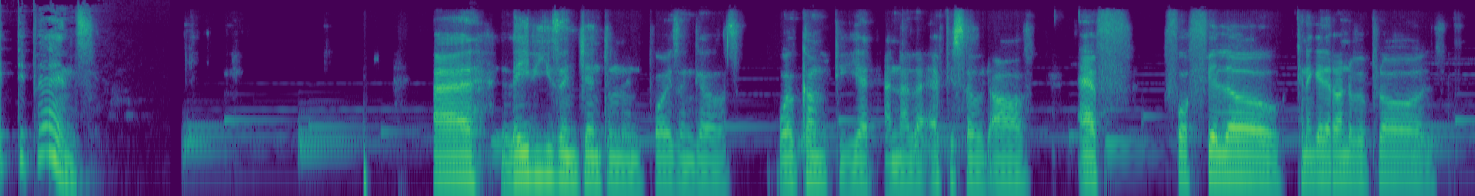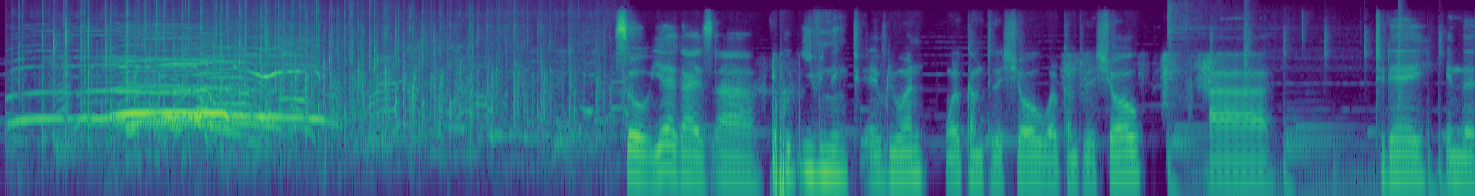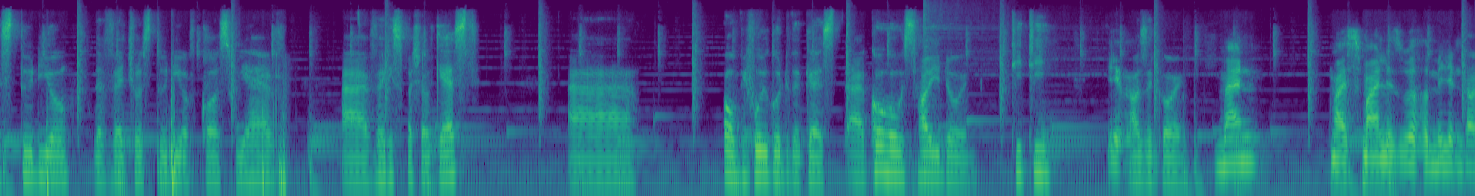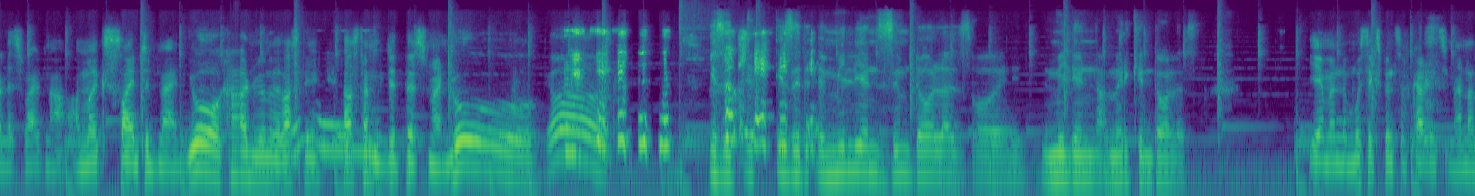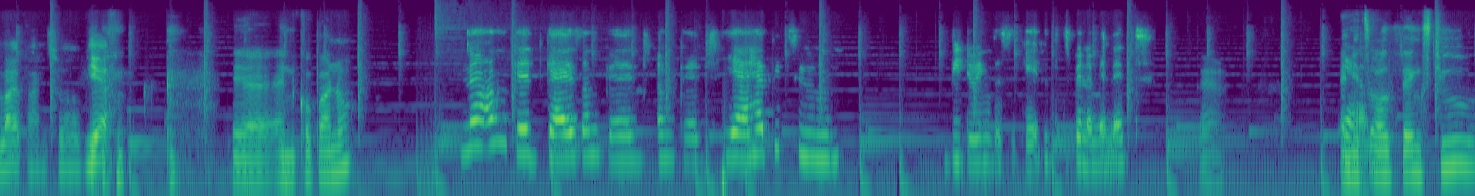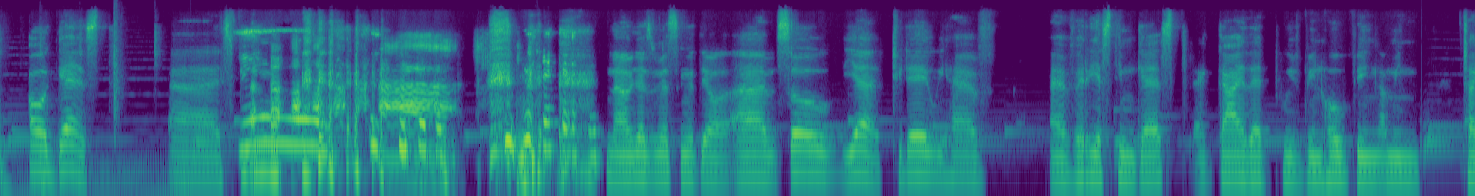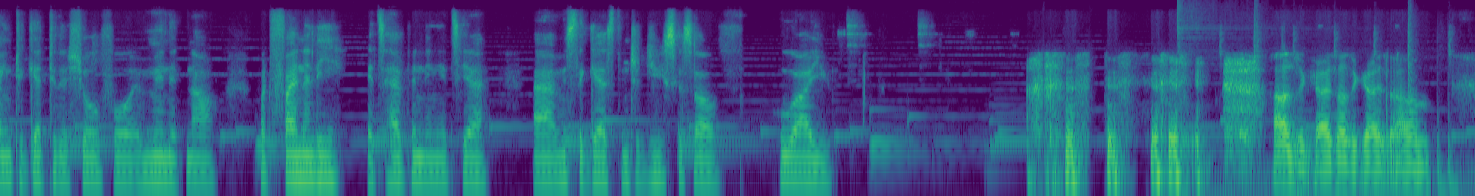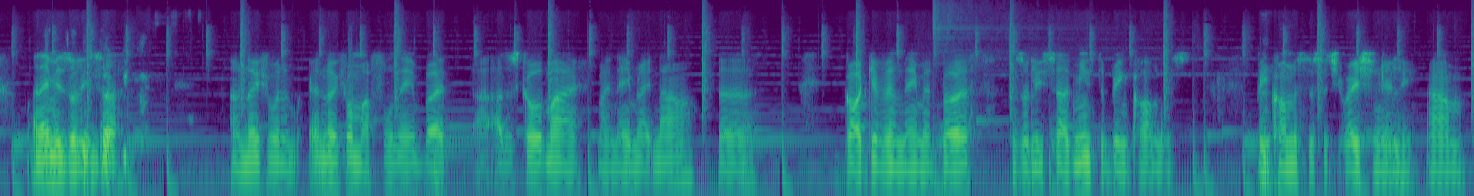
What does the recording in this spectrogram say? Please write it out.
It depends. Uh, ladies and gentlemen, boys and girls, welcome to yet another episode of F for Philo. Can I get a round of applause? So yeah, guys, uh, good evening to everyone. Welcome to the show. Welcome to the show. Uh, today in the studio, the virtual studio, of course, we have a very special guest. Uh, oh, before we go to the guest, uh, co-host, how you doing? TT, Yeah, how's it going? man, my smile is worth a million dollars right now. I'm excited, man. Yo, I can't remember the last thing, last time we did this, man. Yo, yo. Is it Okay. is it a million Zim dollars or a million American dollars? yeah, man, the most expensive currency, man, alive, man. So yeah, Yeah, and Kopano. No, I'm good, guys. I'm good. I'm good. Yeah, happy to be doing this again. It's been a minute. Yeah. And Yeah. it's all thanks to our guest. Uh, Yeah. no, I'm just messing with y'all. Um, so yeah, today we have a very esteemed guest, a guy that we've been hoping, I mean, trying to get to the show for a minute now, but finally it's happening. It's here. Uh, Mr. Guest, introduce yourself. Who are you? How's it, guys? How's it, guys? Um, my name is Olisa. I don't know if you want. I don't know if you want my full name, but I'll just go with my my name right now. The God-given name at birth is Olisa. It means to bring calmness, bring calmness to the situation. Really. Um,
